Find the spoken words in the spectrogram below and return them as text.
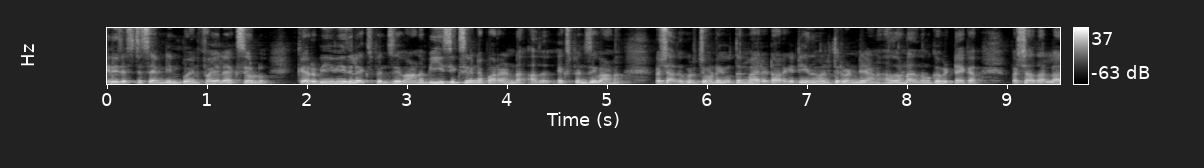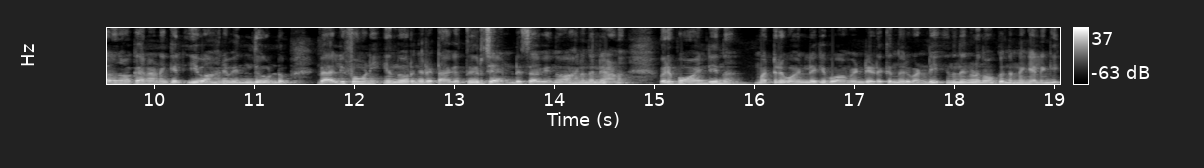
ഇത് ജസ്റ്റ് സെവന്റീൻ പോയിന്റ് ഫൈവ് ലാക്സേ ഉള്ളൂ. കെർബി വി ഇതിൽ എക്സ്പെൻസീവ് ആണ്. ബി സിക്സ് പിന്നെ പറയണ്ട അത് എക്സ്പെൻസീവ് ആണ്. പക്ഷെ അത് കുറച്ചും കൂടെ യൂത്തന്മാരെ ടാർഗറ്റ് ചെയ്യുന്ന പോലത്തെ ഒരു വണ്ടിയാണ്. അതുകൊണ്ട് അത് നമുക്ക് വിട്ടേക്കാം. പക്ഷെ അതല്ലാതെ നോക്കാനാണെങ്കിൽ ഈ വാഹനം എന്തുകൊണ്ടും വാല്യൂ ഫോർ മണി എന്ന് പറഞ്ഞൊരു ടാഗ് തീർച്ചയായും ഡിസേർവ് ചെയ്യുന്ന വാഹനം തന്നെയാണ്. ഒരു പോയിന്റിൽ നിന്ന് മറ്റൊരു പോയിന്റിലേക്ക് പോകാൻ വേണ്ടി എടുക്കുന്ന ഒരു വണ്ടി എന്ന് നിങ്ങൾ നോക്കുന്നുണ്ടെങ്കിൽ അല്ലെങ്കിൽ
